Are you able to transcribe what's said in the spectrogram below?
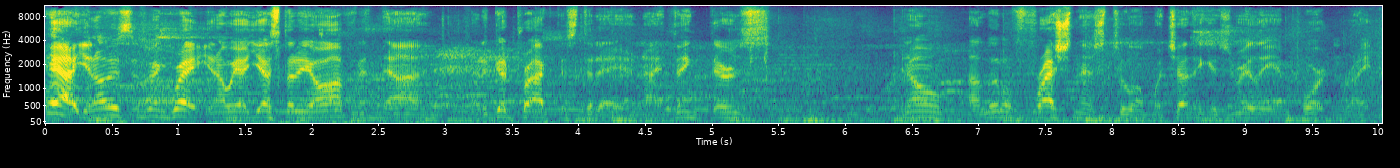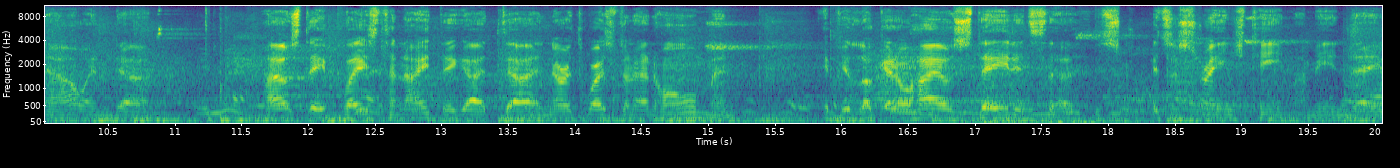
Yeah, you know, this has been great. You know, we had yesterday off and uh, had a good practice today, and I think there's, you know, a little freshness to them, which I think is really important right now. And uh, Ohio State plays tonight. They got uh, Northwestern at home, and if you look at Ohio State, it's the it's, a strange team. I mean, they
